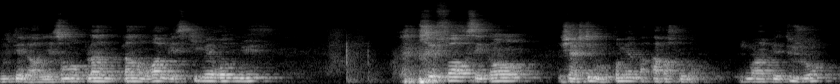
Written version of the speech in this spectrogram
douté Alors il y a sûrement plein, plein d'endroits, mais ce qui m'est revenu très fort, c'est quand j'ai acheté mon premier appartement. Je me rappelais toujours,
